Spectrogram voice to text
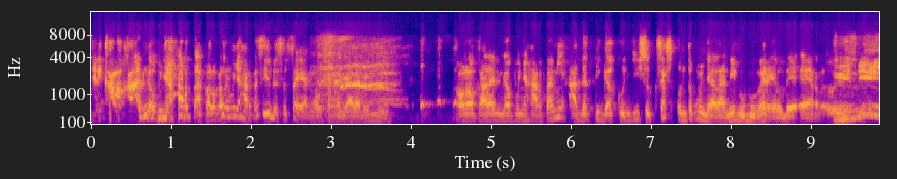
Jadi kalau kalian nggak punya harta, kalau kalian punya harta sih udah selesai ya, nggak usah ngejalanin ini. Kalau kalian nggak punya harta nih, ada tiga kunci sukses untuk menjalani hubungan LDR. Ini, ini Widih.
